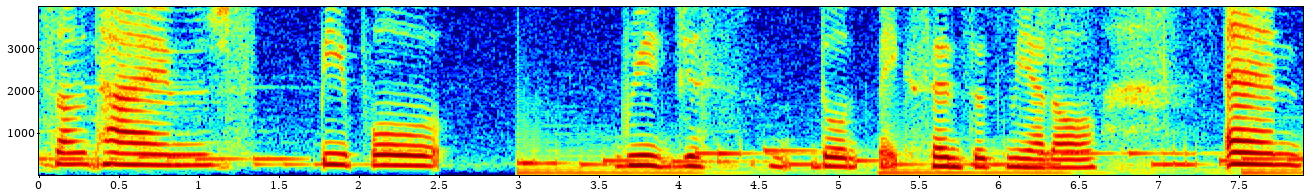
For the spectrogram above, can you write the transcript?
sometimes people really just don't make sense with me at all and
